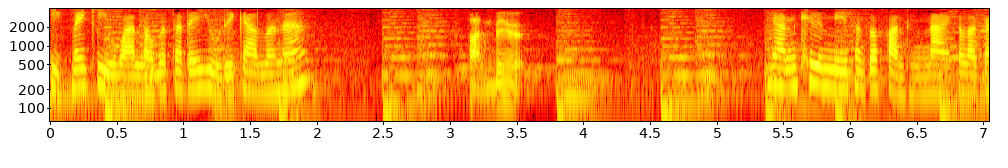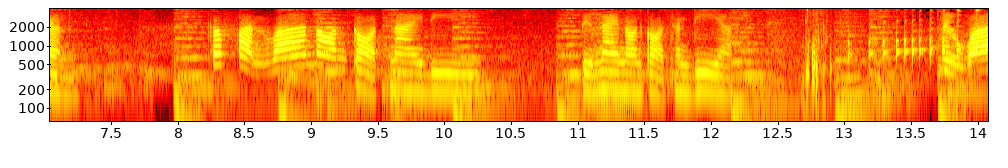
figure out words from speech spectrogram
อีกไม่กี่วันเราก็จะได้อยู่ด้วยกันแล้วนะ ฝันไปเถอะ งั้นคืนนี้ฉันจะฝันถึงนายก็แล้วกัน จะฝันว่านอนกอดนายดี หรือนายนอนกอดฉันดีอะหรือว่า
